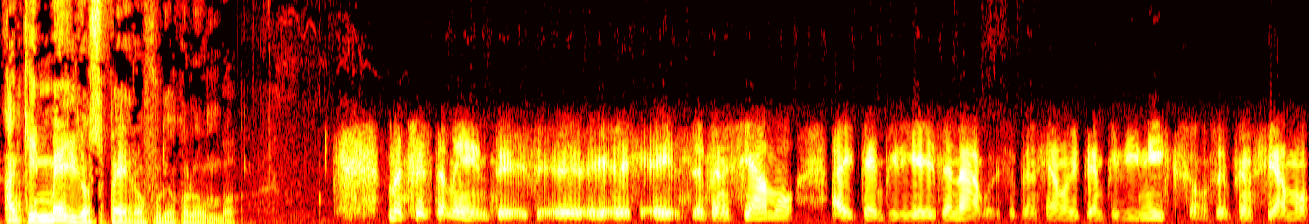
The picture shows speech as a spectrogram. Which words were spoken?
anche in meglio io spero, Furio Colombo. Ma certamente, se, eh, eh, se, pensiamo ai tempi di Eisenhower, se pensiamo ai tempi di Nixon, se pensiamo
